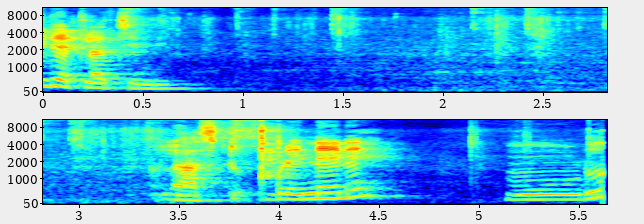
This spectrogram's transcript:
ఇది ఎట్లా వచ్చింది? లాస్ట్. ఇప్పుడు ఎన్ని అయినాయి? మూడు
